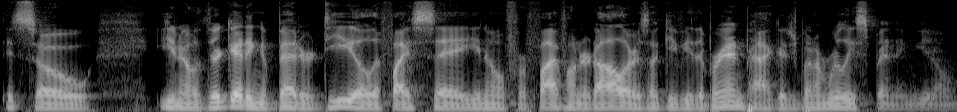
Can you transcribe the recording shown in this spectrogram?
It's so, you know, they're getting a better deal if I say, you know, for $500, I'll give you the brand package, but I'm really spending, you know,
